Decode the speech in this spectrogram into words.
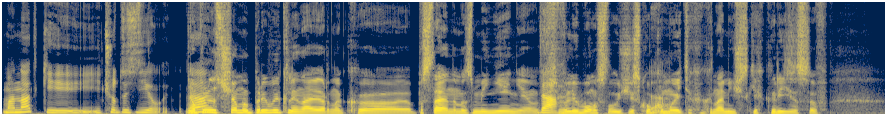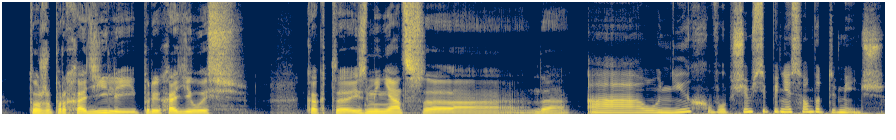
манатки и, и что-то сделать. Ну, да? плюс еще мы привыкли, наверное, к э, постоянным изменениям. Да. В любом случае, сколько да. мы этих экономических кризисов тоже проходили, и приходилось как-то изменяться, да. А у них, в общем, степени свободы меньше.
